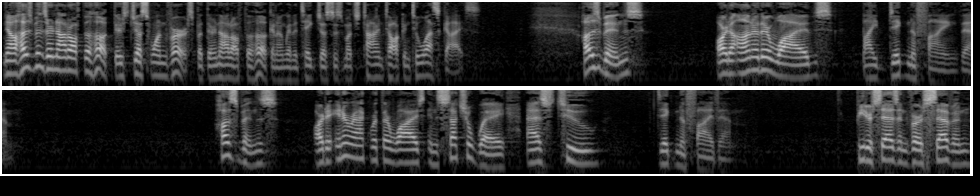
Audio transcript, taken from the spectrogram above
Now, husbands are not off the hook. There's just one verse, but they're not off the hook, and I'm going to take just as much time talking to us guys. Husbands are to honor their wives by dignifying them. Husbands are to interact with their wives in such a way as to dignify them. Peter says in verse 7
